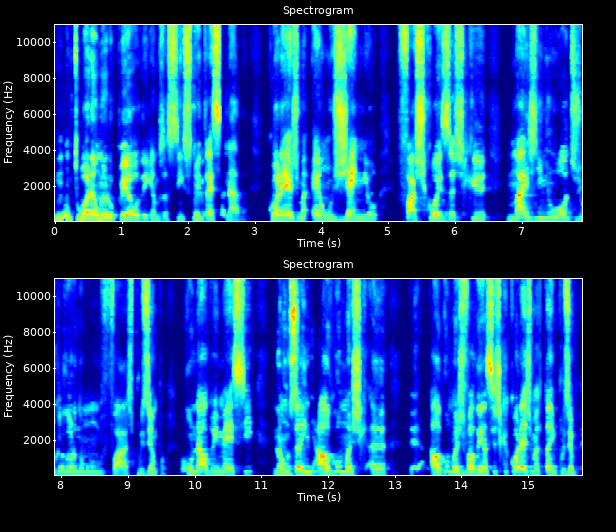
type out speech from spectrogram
num tubarão europeu, digamos assim, isso não interessa nada. Quaresma é um gênio faz coisas que mais nenhum outro jogador no mundo faz. Por exemplo, Ronaldo e Messi não tem algumas, uh, algumas valências que Quaresma tem. Por exemplo,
